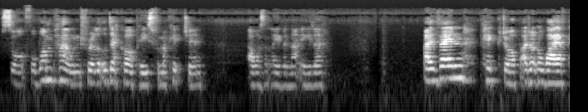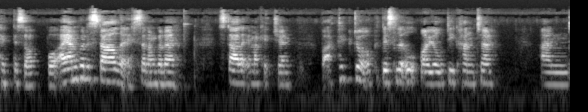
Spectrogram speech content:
So for £1 for a little decor piece for my kitchen, I wasn't leaving that either. I then picked up, I don't know why I've picked this up, but I am going to style this and I'm going to style it in my kitchen. But I picked up this little oil decanter and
